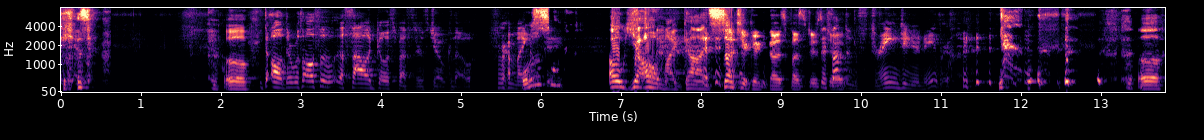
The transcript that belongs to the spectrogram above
Because. oh, Oh, there was also a solid Ghostbusters joke though from Michael. what was. Oh yeah! Oh my God! Such a good Ghostbusters joke. There's joke. something strange in your neighborhood. Ugh.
